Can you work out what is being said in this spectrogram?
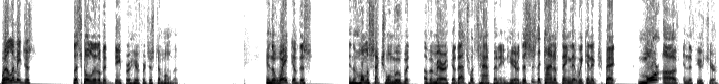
Well, let me just let's go a little bit deeper here for just a moment. In the wake of this in the homosexual movement of America, that's what's happening here. This is the kind of thing that we can expect more of in the future.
